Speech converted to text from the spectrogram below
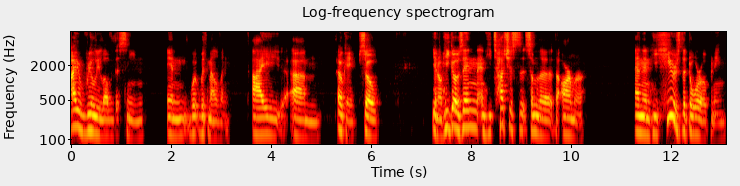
I really love this scene in with Melvin. I, um, okay, so, you know, he goes in and he touches the, some of the, the armor, and then he hears the door opening,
